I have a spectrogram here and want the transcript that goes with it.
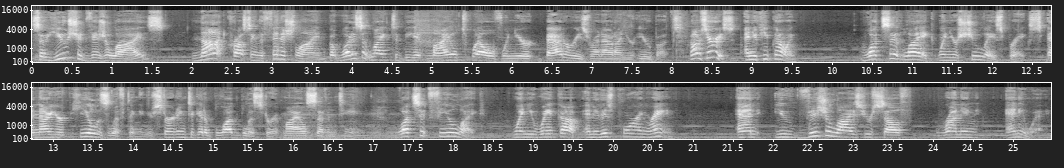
So you should visualize not crossing the finish line, but what is it like to be at mile 12 when your batteries run out on your earbuds? No, I'm serious. And you keep going. What's it like when your shoelace breaks and now your heel is lifting and you're starting to get a blood blister at mile mm-hmm. 17? What's it feel like when you wake up and it is pouring rain? And you visualize yourself running anyway.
